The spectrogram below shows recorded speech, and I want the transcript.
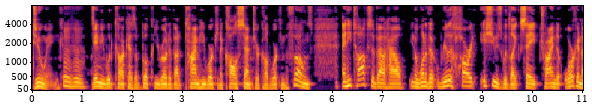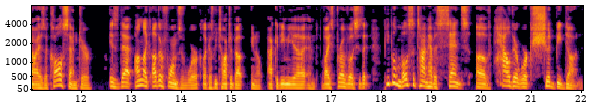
doing. Mm-hmm. Jamie Woodcock has a book he wrote about a time he worked in a call center called Working the Phones. And he talks about how, you know, one of the really hard issues with like, say, trying to organize a call center is that unlike other forms of work, like as we talked about, you know, academia and vice provost, is that people most of the time have a sense of how their work should be done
